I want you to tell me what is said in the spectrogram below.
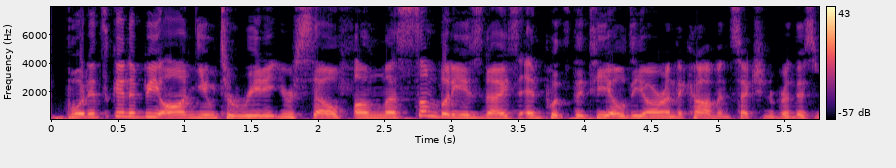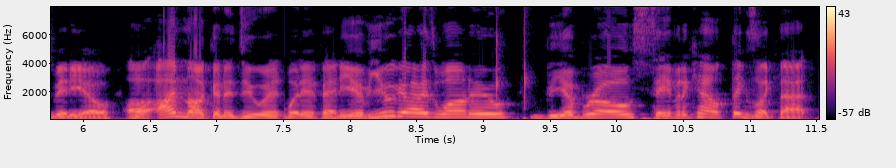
but it's gonna be on you to read it yourself unless somebody is nice and puts the TLDR in the comment section for this video. Uh, I'm not gonna do it, but if any of you guys want to, be a bro, save an account, things like that.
